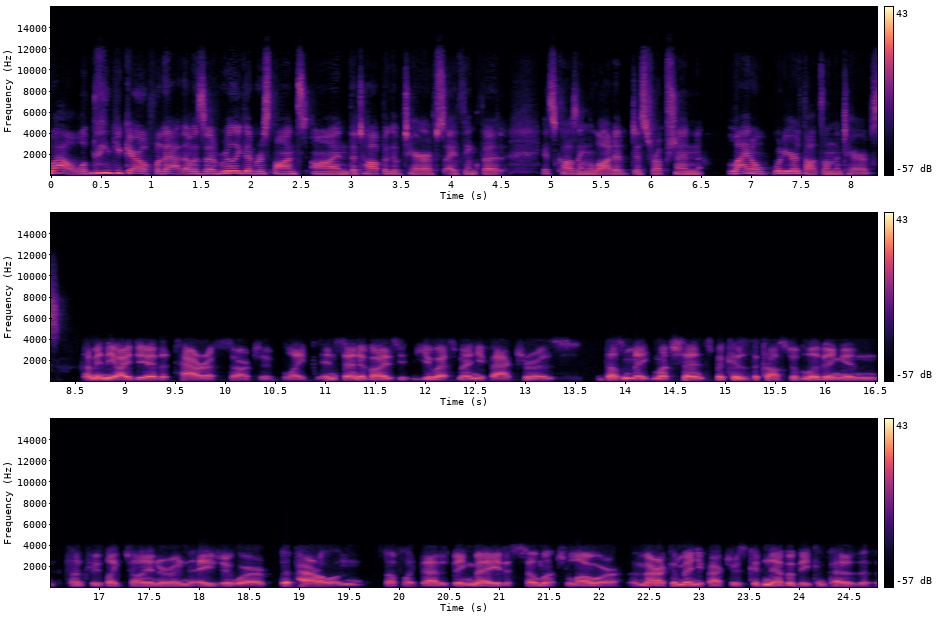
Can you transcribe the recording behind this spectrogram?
Wow. Well, thank you, Carol, for that. That was a really good response on the topic of tariffs. I think that it's causing a lot of disruption. Lionel, what are your thoughts on the tariffs? I mean, the idea that tariffs are to like incentivize U.S. manufacturers doesn't make much sense because the cost of living in countries like China and Asia, where apparel and stuff like that is being made, is so much lower. American manufacturers could never be competitive.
